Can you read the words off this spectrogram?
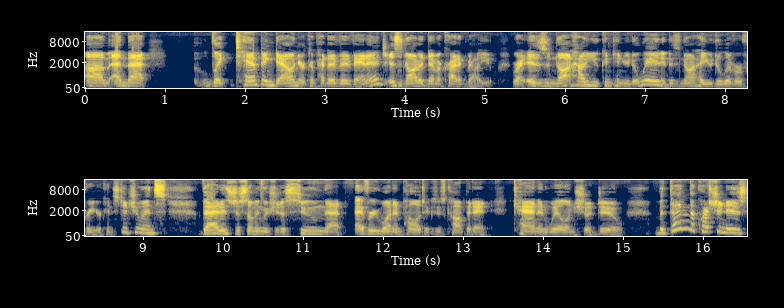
um, and that like tamping down your competitive advantage is not a democratic value, right? It is not how you continue to win. It is not how you deliver for your constituents. That is just something we should assume that everyone in politics who's competent can and will and should do. But then the question is,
